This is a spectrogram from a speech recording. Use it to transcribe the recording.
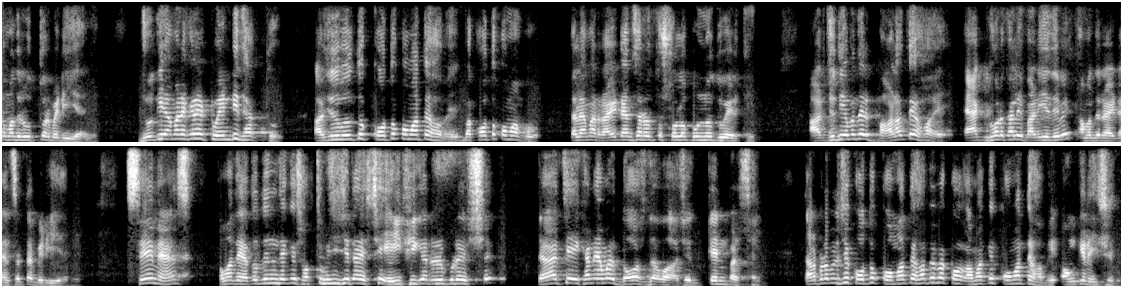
তোমাদের উত্তর বেরিয়ে যাবে। যদি আমার এখানে টোয়েন্টি থাকতো, আর যদি বলতো কত কমাতে হবে বা কত কমাবো, তাহলে আমার রাইট অ্যান্সার হতো ষোলো পূর্ণ দুয়ের তিন। আর যদি আমাদের বাড়াতে হয়, এক ঘর খালি বাড়িয়ে দেবে, আমাদের রাইট অ্যান্সারটা বেরিয়ে যাবে। সেম অ্যাজ তোমাদের এতদিন থেকে সবচেয়ে বেশি যেটা এসছে, এই ফিগারের উপরে এসছে। দেখা যাচ্ছে এখানে আমার দশ দেওয়া আছে টেন পার্সেন্ট তারপরে বলছে কত কমাতে হবে বা আমাকে কমাতে হবে অঙ্কের হিসেবে।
